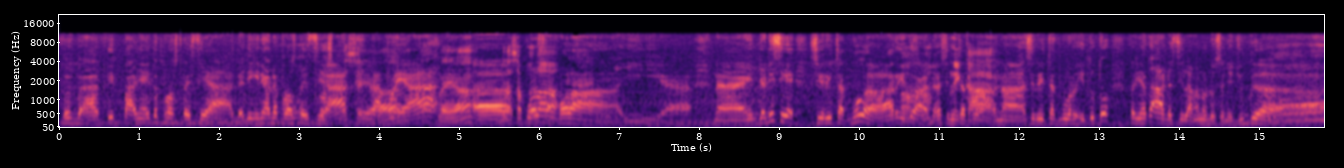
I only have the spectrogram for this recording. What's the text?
Terus berarti paknya itu prostesia. Jadi ini ada prostesia, Prostesia, cattleya, Cattleya, eh, brasapola. brasapola. Iya. Nah, jadi si si Richard Muller itu Ah, ada si Richard. Muller- Nah, si Richard Muller itu tuh ternyata ada silangan dosanya juga. Oh,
